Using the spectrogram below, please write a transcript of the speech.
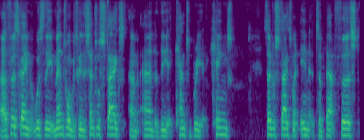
the first game was the men's one between the Central Stags um, and the Canterbury Kings. Central Stags went in to bat first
